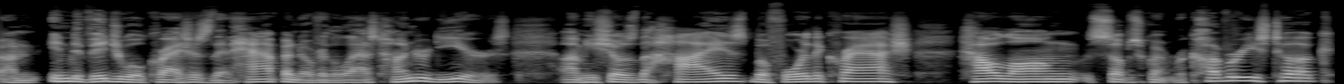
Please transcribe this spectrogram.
on individual crashes that happened over the last hundred years. Um, he shows the highs before the crash, how long subsequent recoveries took.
